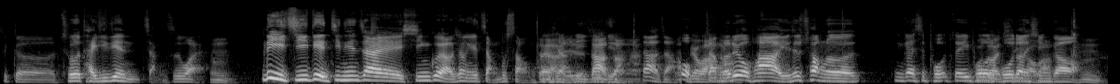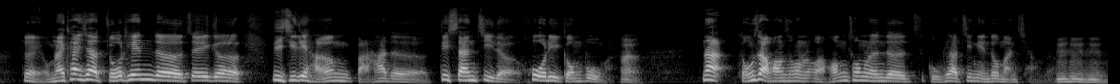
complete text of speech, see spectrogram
这个除了台积电涨之外，嗯。力积电今天在新贵好像也涨不少，我们看一下利基电大涨大涨哦，涨了六趴，也是创了应该是波这一波的波段新高。嗯，对，我们来看一下昨天的这个利基电，好像把它的第三季的获利公布嘛。嗯，那董事长黄崇仁哇，黄崇仁的股票今年都蛮强的。嗯嗯嗯，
